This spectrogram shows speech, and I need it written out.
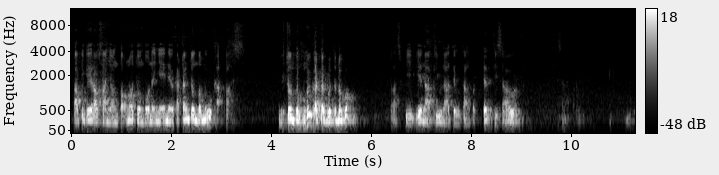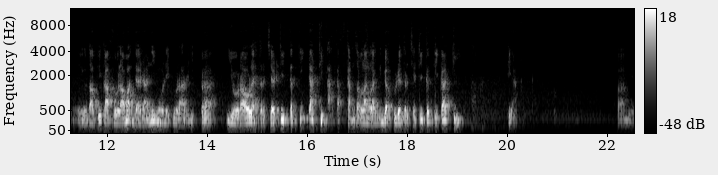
Tapi kayak rasa nyontok no contohnya ini, kadang contohmu gak pas. Ya contohmu kadang buat apa? Pas pipi Nabi nate utang pedet di sahur. Itu tapi kabeh ulama darani ngene iku riba, ya ora oleh terjadi ketika diakatkan. Saya ulang lagi enggak boleh terjadi ketika di diakatkan. Paham ya?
